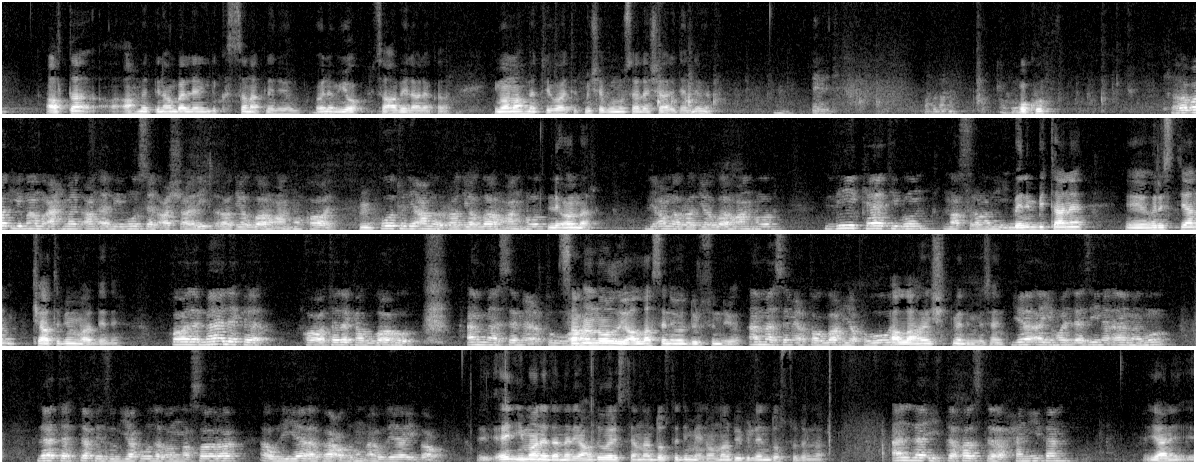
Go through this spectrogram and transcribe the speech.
Altta Ahmet bin Hanbel'le ilgili kıssa naklediyorum. Öyle mi? Yok. Sahabeyle alakalı. İmam Ahmet rivayet etmiş. Ebu Musa el-Eşari'den değil mi? Evet. Oku. Rabal İmam Ahmed an Ebi Musa el-Eşari radıyallahu anhu kal. Kutu li Amr radıyallahu anhu. Li Ömer. Li Ömer radıyallahu anhu. Li katibun nasrani. Benim bir tane e, Hristiyan katibim var dedi. Kale ma leke katelekallahu Emme semi'tullah. Sana ne oluyor? Allah seni öldürsün diyor. Emme semi'tallah yakul. Allah'a işitmedin mi sen? Ya eyyühellezine amenu la tettehizul yahuda ve nasara أولياء بعضهم أولياء بعض Ey iman edenler Yahudi ve Hristiyanlar dost edinmeyin. Onlar birbirlerinin dostudurlar. ألا اتخذت حنيفا Yani e,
